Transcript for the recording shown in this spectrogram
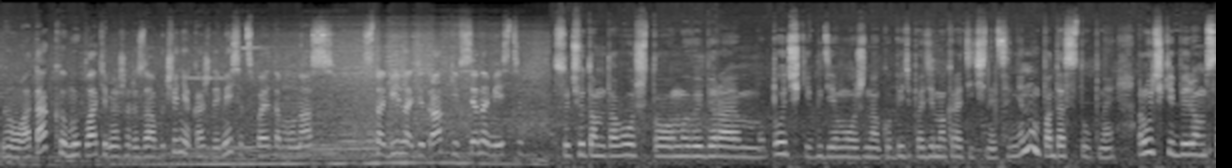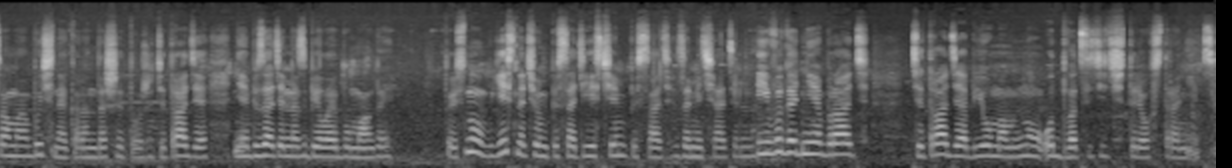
Ну, а так мы платим, я же говорю, за обучение каждый месяц, поэтому у нас стабильно тетрадки все на месте. С учетом того, что мы выбираем точки, где можно купить по демократичной цене, ну, по доступной. Ручки берем самые обычные, карандаши тоже. Тетради не обязательно с белой бумагой. То есть, ну, есть на чем писать, есть чем писать, замечательно. И выгоднее брать тетради объемом ну, от 24 страниц.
